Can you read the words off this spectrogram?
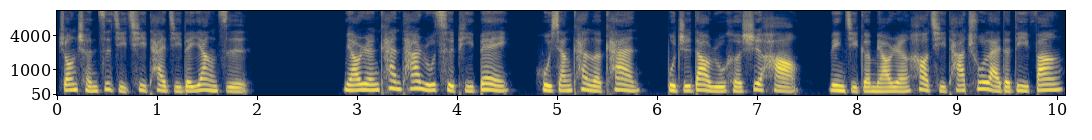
装成自己气太急的样子。苗人看他如此疲惫，互相看了看，不知道如何是好。另几个苗人好奇他出来的地方，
